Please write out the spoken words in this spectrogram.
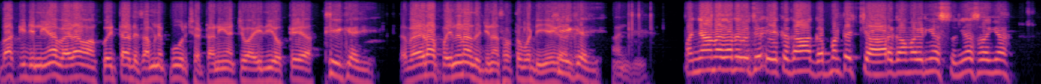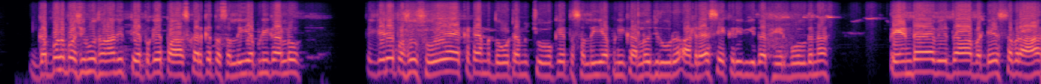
ਬਾਕੀ ਜਿੰਨੀਆਂ ਵੈੜਾਂ ਵਾ ਕੋਈ ਤੁਹਾਡੇ ਸਾਹਮਣੇ ਭੂਰ ਛੱਟਾ ਨਹੀਂ ਆ ਚਵਾਈ ਦੀ ਓਕੇ ਆ। ਠੀਕ ਹੈ ਜੀ। ਵੈੜਾ ਪਹਿਲਣਾ ਦੂਜਣਾ ਸਭ ਤੋਂ ਵੱਡੀ ਹੈਗਾ ਠੀਕ ਹੈ ਜੀ। ਹਾਂਜੀ। ਪੰਜਾਂ ਨਗਾਂ ਦੇ ਵਿੱਚ ਇੱਕ ਗਾਂ ਗੱਬਣ ਤੇ ਚਾਰ ਗਾਵਾਂ ਜਿਹੜੀਆਂ ਸੂਈਆਂ ਸਵਾਈਆਂ ਗੱਬਣ ਪਸ਼ੂ ਨੂੰ ਥਣਾ ਦੀ ਟਿੱਪ ਕੇ ਪਾਸ ਕਰਕੇ ਤਸੱਲੀ ਆਪਣੀ ਕਰ ਲਓ। ਤੇ ਜਿਹੜੇ ਪਸ਼ੂ ਸੋਏ ਆ ਇੱਕ ਟਾਈਮ ਦੋ ਟਾਈਮ ਚੋ ਕੇ ਤਸੱਲੀ ਆਪਣੀ ਕਰ ਲਓ। ਜਰੂਰ ਐਡਰੈਸ ਇੱਕ ਵਾਰੀ ਵੀਰ ਦਾ ਫੇਰ ਬੋਲ ਦੇਣਾ। ਪਿੰਡ ਵੀਰ ਦਾ ਵੱਡੇ ਸਭਰਾ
